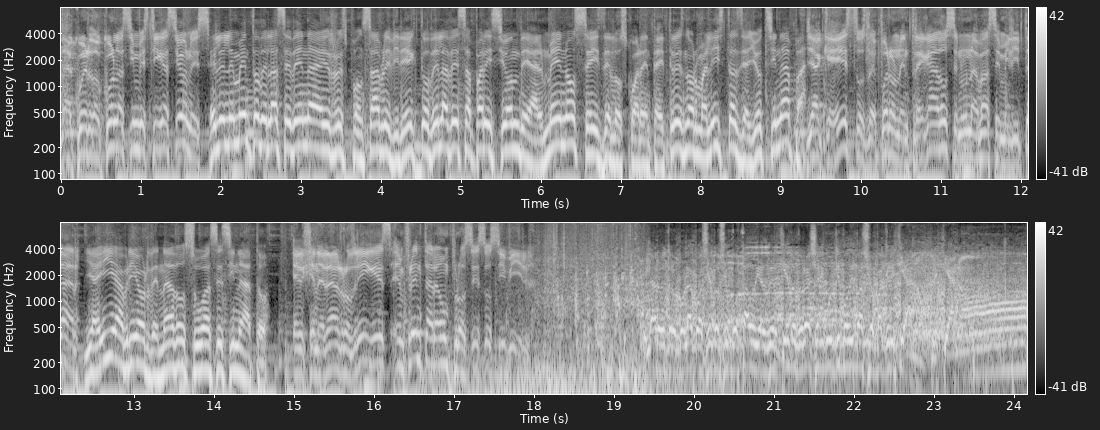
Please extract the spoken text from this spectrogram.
de acuerdo con las investigaciones, El elemento de la Sedena es responsable directo de la desaparición de al menos seis de los 43 normalistas de Ayotzinapa. ya que estos le fueron entregados en una base militar, Y ahí habría ordenado su asesinato. el general Rodríguez enfrentará un proceso civil. El árbitro polaco haciéndose un costado y advirtiendo que no haya ningún tipo de invasión para Cristiano. Cristiano.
